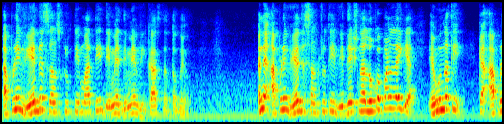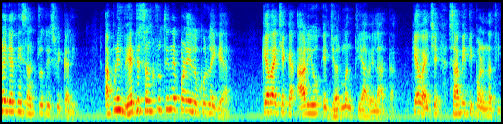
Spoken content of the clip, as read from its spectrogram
આપણી વેદ સંસ્કૃતિમાંથી ધીમે ધીમે વિકાસ થતો ગયો. અને આપણી વેદ સંસ્કૃતિ વિદેશના લોકો પણ લઈ ગયા. એવું નથી કે આપણે જાતની સંસ્કૃતિ સ્વીકારી. આપણી વેદ સંસ્કૃતિને પણ એ લોકો લઈ ગયા. કહેવાય છે કે આર્યો એ જર્મનથી આવેલા હતા. કહેવાય છે, સાબિતી પણ નથી.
